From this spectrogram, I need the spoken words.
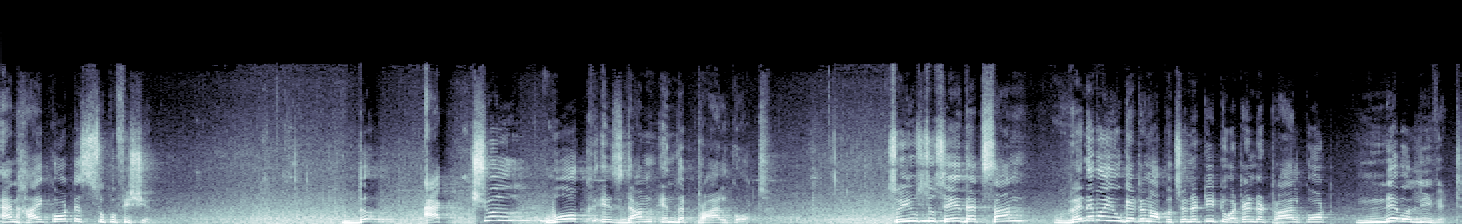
and High Court is superficial. The actual work is done in the trial court. So he used to say that son, whenever you get an opportunity to attend a trial court, never leave it.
